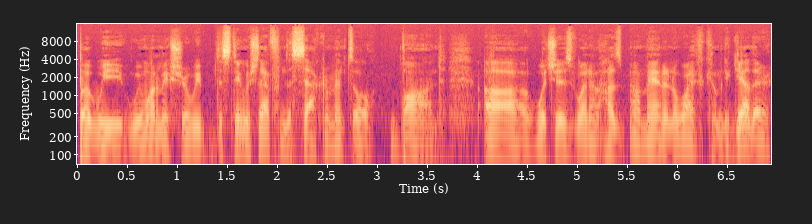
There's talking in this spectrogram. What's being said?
but we, we want to make sure we distinguish that from the sacramental bond, uh, which is when a, hus- a man and a wife come together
